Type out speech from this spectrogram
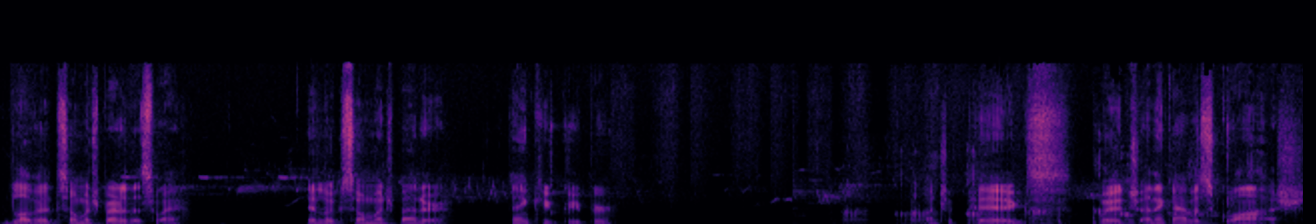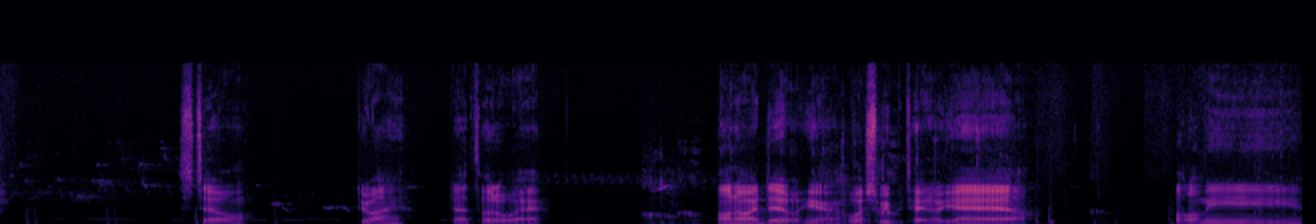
love it so much better this way. It looks so much better. Thank you, Creeper. Bunch of pigs, which I think I have a squash. Still. Do I? Did I throw it away? Oh no, I do. Here. Oh, sweet potato. Yeah. Follow me.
